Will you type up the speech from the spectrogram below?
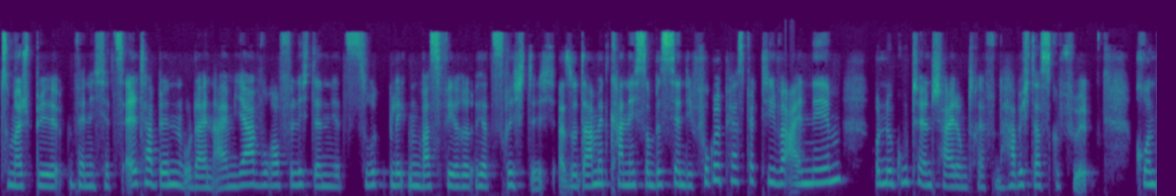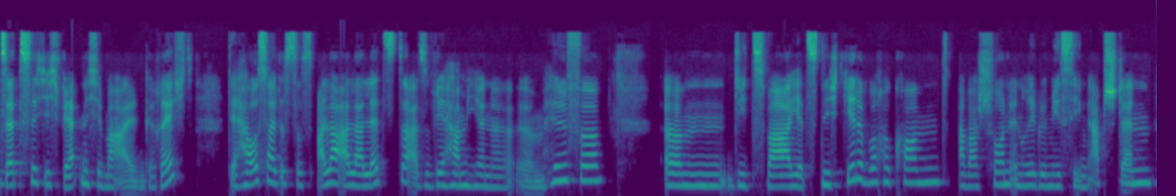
zum Beispiel, wenn ich jetzt älter bin oder in einem Jahr, worauf will ich denn jetzt zurückblicken, was wäre jetzt richtig? Also damit kann ich so ein bisschen die Vogelperspektive einnehmen und eine gute Entscheidung treffen, habe ich das Gefühl. Grundsätzlich, ich werde nicht immer allen gerecht. Der Haushalt ist das aller, allerletzte. Also wir haben hier eine ähm, Hilfe ähm, die zwar jetzt nicht jede Woche kommt, aber schon in regelmäßigen Abständen.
